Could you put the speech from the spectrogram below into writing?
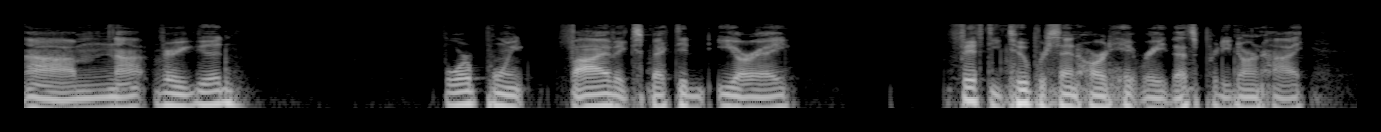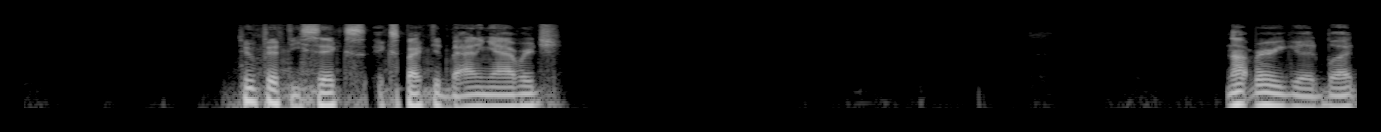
um, not very good. 4.5 expected ERA. 52% hard hit rate. That's pretty darn high. 256 expected batting average. Not very good, but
